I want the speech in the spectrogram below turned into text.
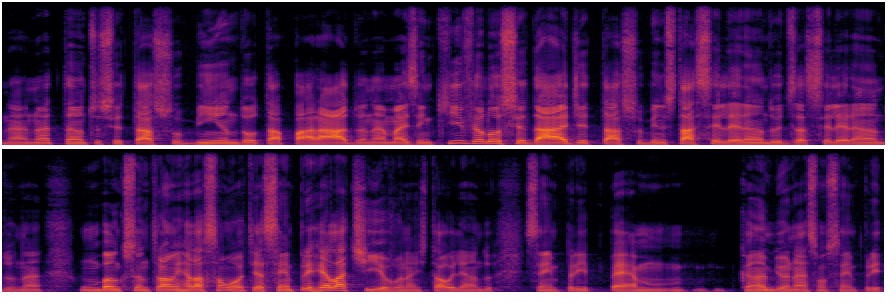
Né? Não é tanto se está subindo ou está parado, né? mas em que velocidade está subindo, está acelerando ou desacelerando né? um Banco Central em relação ao outro. E é sempre relativo, né? a gente está olhando sempre é, câmbio, né? são sempre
